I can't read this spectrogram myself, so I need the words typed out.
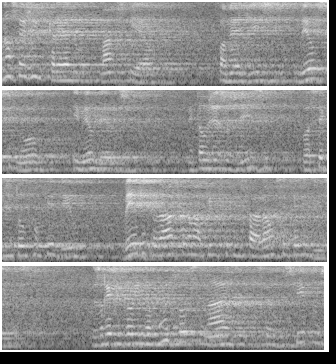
Não seja incrédulo, mas fiel. Tomé disse: Meu Senhor e meu Deus. Então Jesus disse: Você acreditou porque viu. Bem-aventurados serão aqueles que acreditarão sem terem visto. Jesus realizou ainda muitos outros sinais de seus discípulos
